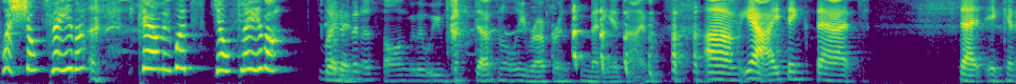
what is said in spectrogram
what's your flavor? Tell me what's your flavor. Might have been a song that we've definitely referenced many a time. Um, yeah, I think that that it can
